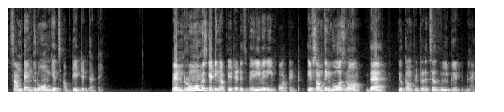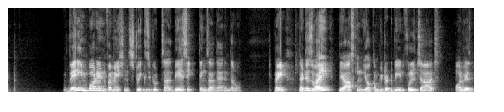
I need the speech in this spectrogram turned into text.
sometimes ROM gets updated that time. When ROM is getting updated, it's very, very important. If something goes wrong there, your computer itself will get blanked. Very important informations to execute, basic things are there in the ROM. Right? That is why they're asking your computer to be in full charge, always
